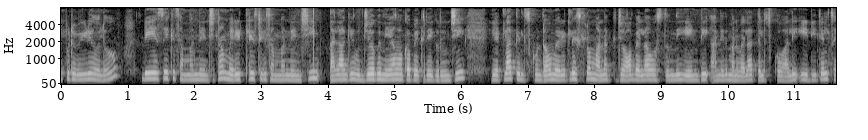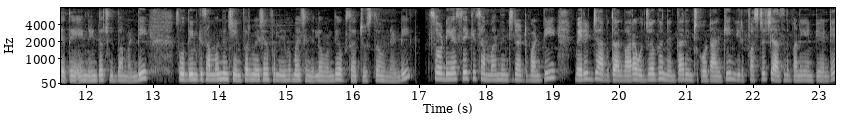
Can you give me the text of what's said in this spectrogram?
ఇప్పుడు వీడియోలో డిఎస్సికి సంబంధించిన మెరిట్ లిస్ట్కి సంబంధించి అలాగే ఉద్యోగ నియామక ప్రక్రియ గురించి ఎట్లా తెలుసుకుంటాం మెరిట్ లిస్ట్లో మనకు జాబ్ ఎలా వస్తుంది ఏంటి అనేది మనం ఎలా తెలుసుకోవాలి ఈ డీటెయిల్స్ అయితే ఏంటో చూద్దామండి. సో దీనికి సంబంధించి ఇన్ఫర్మేషన్ ఫుల్ ఇన్ఫర్మేషన్ ఇందులో ఉంది ఒకసారి చూస్తూ ఉండండి. సో డిఎస్సికి సంబంధించినటువంటి మెరిట్ జాబితా ద్వారా ఉద్యోగం నిర్ధారించుకోవడానికి మీరు ఫస్ట్ చేయాల్సిన పని ఏంటి అంటే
